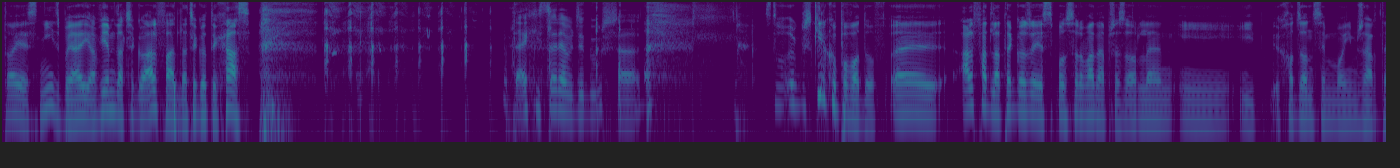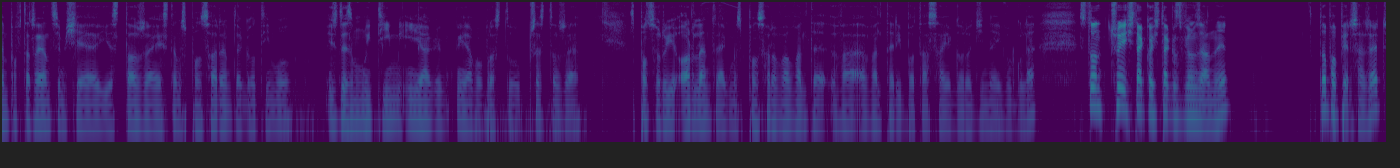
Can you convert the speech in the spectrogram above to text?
to jest nic, bo ja, ja wiem dlaczego Alfa, a dlaczego ty Has. Ta historia będzie dłuższa. Z, z kilku powodów. E, Alfa dlatego, że jest sponsorowana przez Orlen i, i chodzącym moim żartem, powtarzającym się jest to, że jestem sponsorem tego teamu i że to jest mój team i ja, ja po prostu przez to, że sponsoruję Orlen, to jakbym sponsorował Walte, Wa, Walteri Bottasa, jego rodzinę i w ogóle. Stąd czuję się jakoś tak związany. To po pierwsza rzecz.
